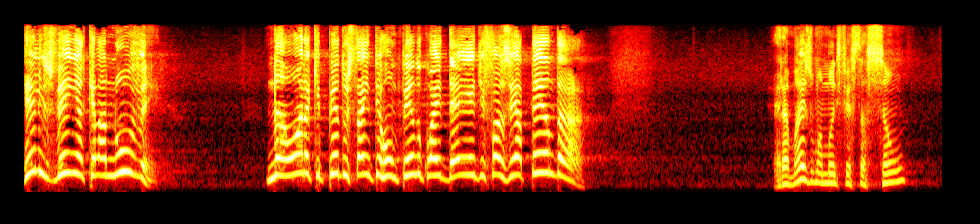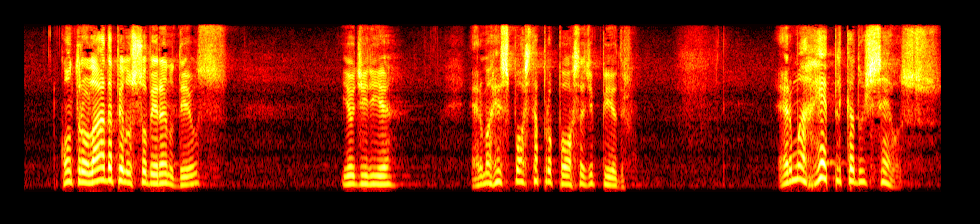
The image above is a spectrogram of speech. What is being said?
Eles veem aquela nuvem, na hora que Pedro está interrompendo com a ideia de fazer a tenda. Era mais uma manifestação controlada pelo soberano Deus, e eu diria, era uma resposta à proposta de Pedro. Era uma réplica dos céus.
